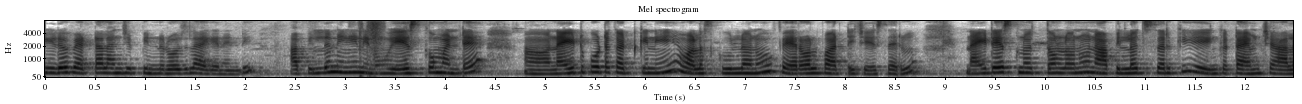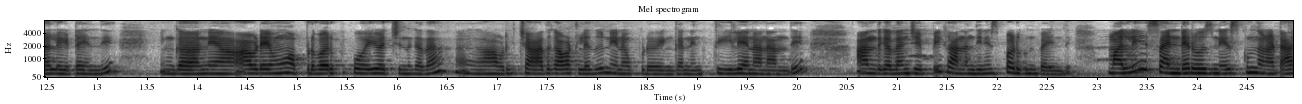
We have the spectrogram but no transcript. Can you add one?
వీడియో పెట్టాలని చెప్పి ఇన్ని రోజులు ఆగానండి. ఆ పిల్లని నేను వేసుకోమంటే నైట్ పూట కట్టుకుని వాళ్ళ స్కూల్లోనూ ఫేర్వెల్ పార్టీ చేశారు. నైట్ వేసుకుని వచ్చడంలోనూ నా పిల్ల వచ్చేసరికి ఇంకా టైం చాలా లేట్ అయింది. ఇంకా నే ఆవిడేమో అప్పటి వరకు పోయి వచ్చింది కదా. ఆవిడకి చాదు కావట్లేదు. నేను ఇప్పుడు ఇంకా నేను తీయలేను అంది. అంది అని చెప్పి ఇక అన్నం తినేసి పడుకుని పోయింది. మళ్ళీ సండే రోజు వేసుకుంది అన్నట్టు ఆ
